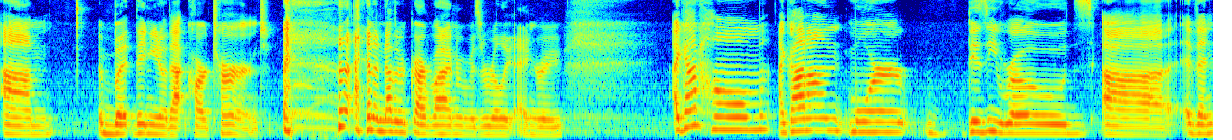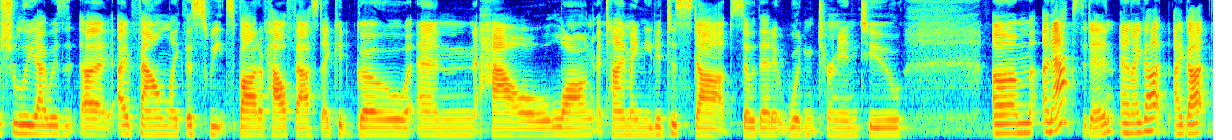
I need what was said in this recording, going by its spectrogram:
Um, but then, you know, that car turned and another car behind me was really angry. I got home. I got on more busy roads. Uh, eventually, I was uh, I found like the sweet spot of how fast I could go and how long a time I needed to stop so that it wouldn't turn into um, an accident. And I got I got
